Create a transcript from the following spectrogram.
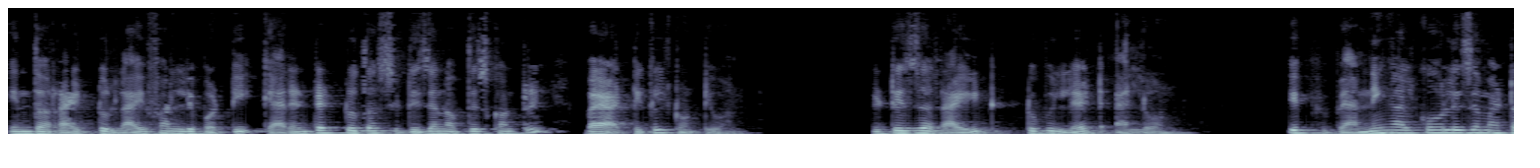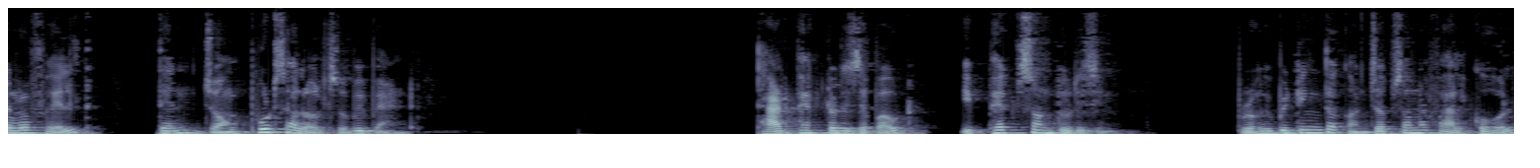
in the right to life and liberty guaranteed to the citizen of this country by Article 21. It is a right to be let alone. If banning alcohol is a matter of health, then junk food shall also be banned. Third factor is about effects on tourism. Prohibiting the consumption of alcohol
